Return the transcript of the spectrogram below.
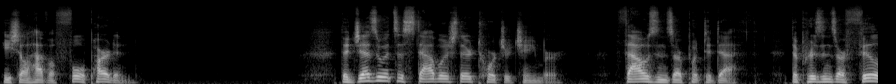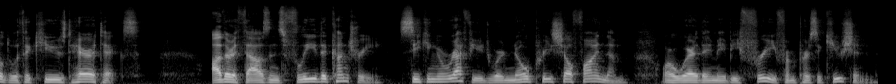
he shall have a full pardon. The Jesuits establish their torture chamber. Thousands are put to death. The prisons are filled with accused heretics. Other thousands flee the country, seeking a refuge where no priest shall find them, or where they may be free from persecution.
